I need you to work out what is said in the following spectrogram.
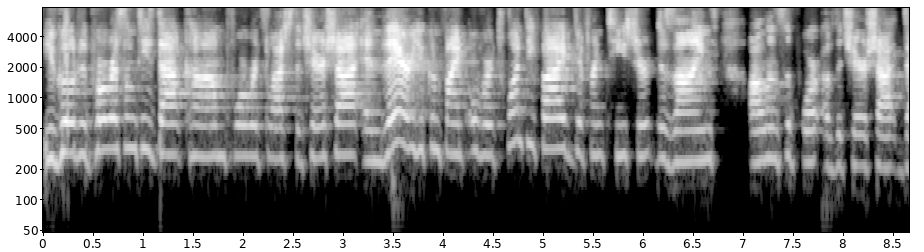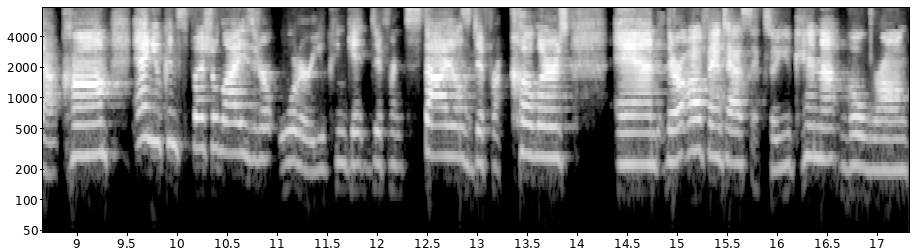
You go to prowrestlingtees.com forward slash the chair shot, and there you can find over 25 different t-shirt designs, all in support of the chairshot.com. And you can specialize your order. You can get different styles, different colors, and they're all fantastic. So you cannot go wrong.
